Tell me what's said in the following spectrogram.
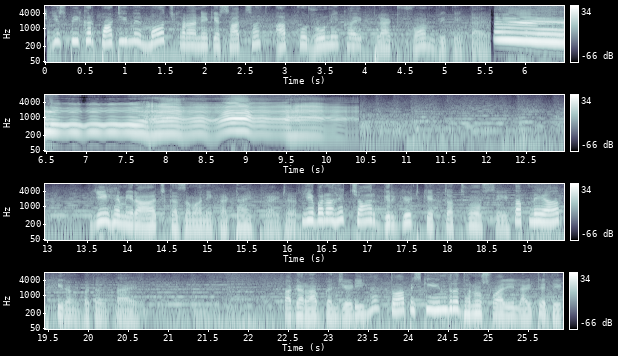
ये स्पीकर पार्टी में मौज कराने के साथ साथ आपको रोने का एक प्लेटफॉर्म भी देता है। ये है मेरा आज का जमाने का टाइपराइटर ये बना है चार गिरगिट के तत्वों से। अपने आप ही रंग बदलता है। अगर आप गंजेड़ी हैं तो आप इसकी इंद्रधनुष वाली लाइटें देख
